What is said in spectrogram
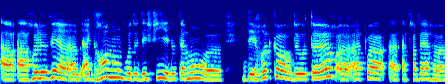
à, relever un, grand nombre de défis et notamment euh, des records de hauteur, à la fois à travers euh,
